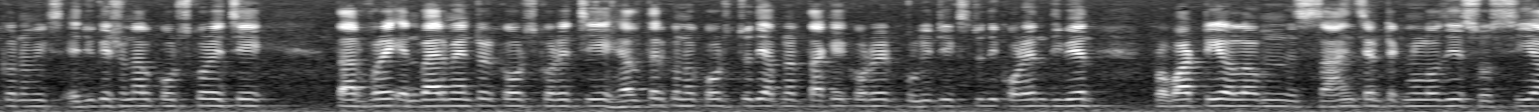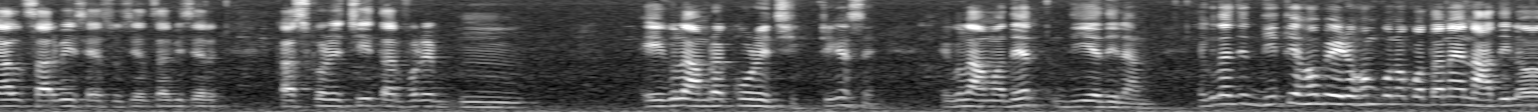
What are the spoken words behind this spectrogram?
ইকোনমিক্স এডুকেশনাল কোর্স করেছি, তারপরে এনভায়রনমেন্টের কোর্স করেছি হেলথের কোনো কোর্স যদি আপনার তাকে করেন পলিটিক্স যদি করেন, দিবেন property science and technology social service social সার্ভিসের কাজ করেছি, তারপরে এইগুলো আমরা করেছি, ঠিক আছে? এগুলো আমাদের দিয়ে দিলাম। এগুলো যে দিতে হবে এরকম কোনো কথা নাই, না দিলেও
